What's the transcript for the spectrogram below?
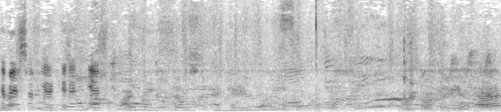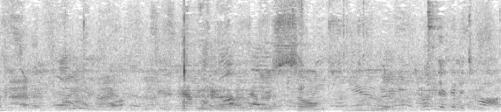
Come here, Sophia. Get in here. Aren't they to be pets? They're so cute. Look, they're gonna talk.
